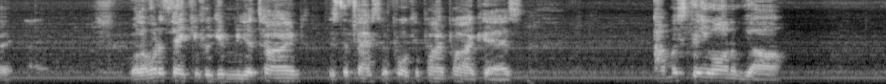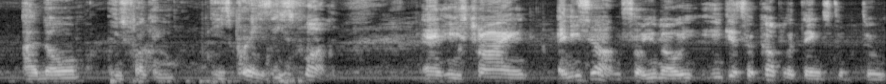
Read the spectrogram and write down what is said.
right? Well, I want to thank you for giving me your time. This is the Facts of the Porcupine podcast. I'm gonna stay on him, y'all. I know him. He's fucking. He's crazy. He's fun, and he's trying. And he's young, so you know he, he gets a couple of things to do.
